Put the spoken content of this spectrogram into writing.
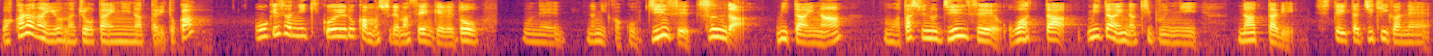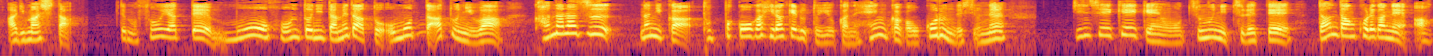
わからないような状態になったりとか大げさに聞こえるかもしれませんけれどもうね何かこう人生積んだみたいなもう私の人生終わったみたいな気分になったりしていた時期がねありました。でもそうやってもう本当にダメだと思った後には必ず何か突破口が開けるというかね、変化が起こるんですよね。人生経験を積むにつれて、だんだんこれがね、あ、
